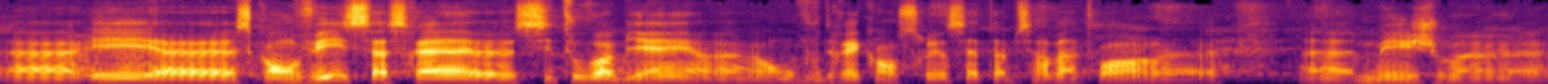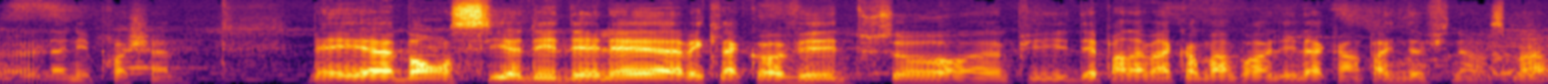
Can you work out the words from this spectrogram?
Et ce qu'on vise, ce serait, si tout va bien, on voudrait construire cet observatoire euh, mai-juin euh, l'année prochaine. Mais euh, bon, s'il y a des délais avec la COVID, tout ça, puis dépendamment comment va aller la campagne de financement,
